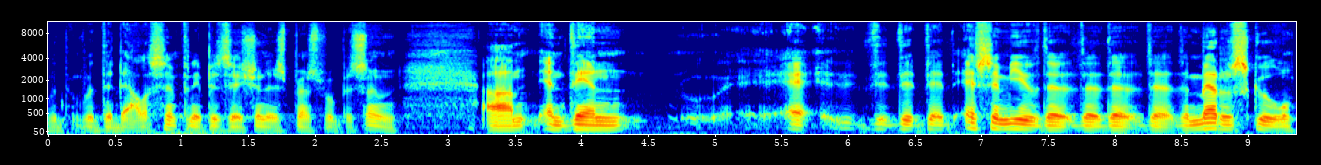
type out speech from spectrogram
with, with, the Dallas Symphony position as principal bassoon. Um, and then the, the, SMU, the, the, the, the, Meadow School,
